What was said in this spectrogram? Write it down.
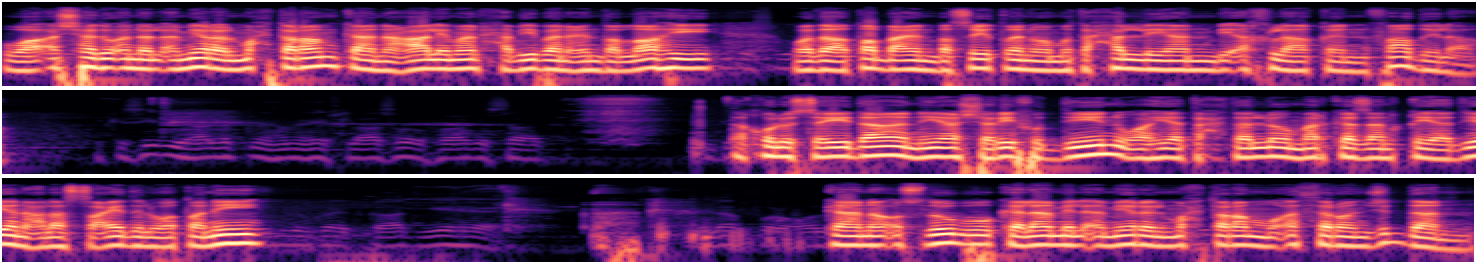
وأشهد أن الأمير المحترم كان عالما حبيبا عند الله وذا طبع بسيط ومتحليا بأخلاق فاضلة. تقول السيدة نيا شريف الدين وهي تحتل مركزا قياديا على الصعيد الوطني. كان أسلوب كلام الأمير المحترم مؤثر جدا.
